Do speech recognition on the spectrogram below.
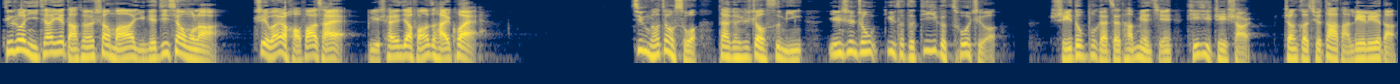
听说你家也打算上马影碟机项目了，这玩意儿好发财，比拆人家房子还快。”进劳教所大概是赵思明人生中遇到的第一个挫折，谁都不敢在他面前提起这事儿，张克却大大咧咧的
